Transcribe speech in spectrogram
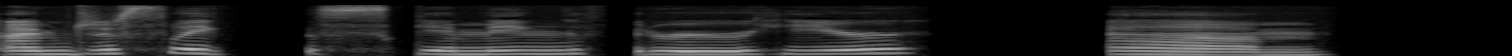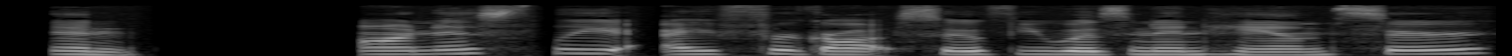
I'm just like skimming through here. Um and honestly, I forgot Sophie was an enhancer.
